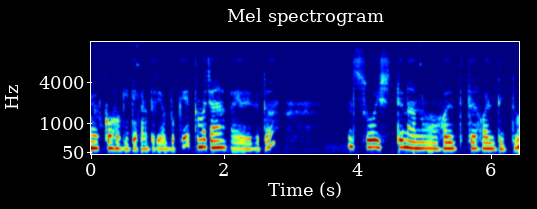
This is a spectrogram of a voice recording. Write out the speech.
ನೋಡ್ಕೊ ಹೋಗಿದ್ದೆ ಗಣಪತಿ ಹಬ್ಬಕ್ಕೆ. ತುಂಬ ಚೆನ್ನಾಗಿ ಸೊ ಇಷ್ಟು ನಾನು ಹೊಲ್ದಿದ್ದು ಹೊಲಿದಿದ್ದು.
